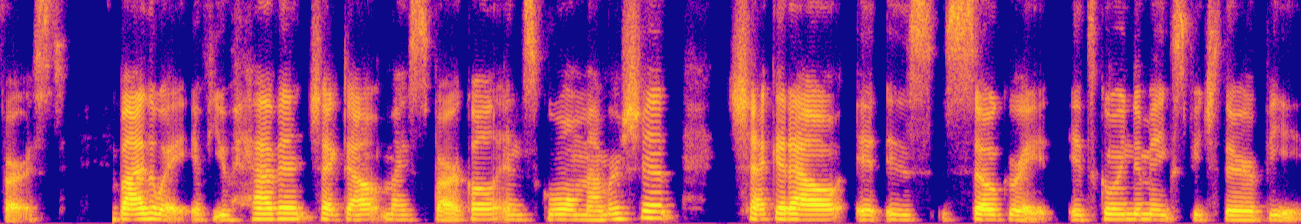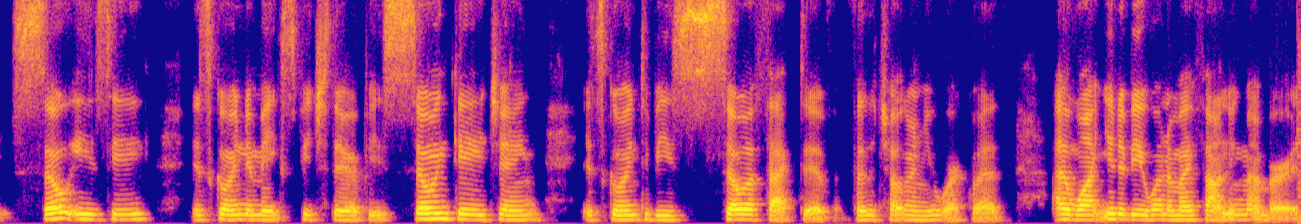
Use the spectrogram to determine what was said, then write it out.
first. By the way, if you haven't checked out my Sparkle in School membership, check it out. It is so great. It's going to make speech therapy so easy. It's going to make speech therapy so engaging. It's going to be so effective for the children you work with. I want you to be one of my founding members.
